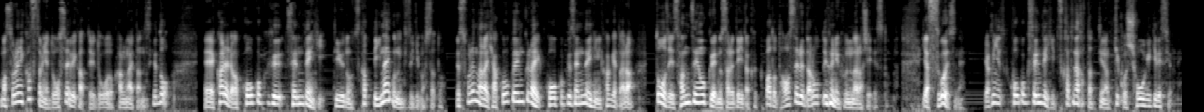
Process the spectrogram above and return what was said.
まあ、それに勝つためにはどうすればいいかっていうところを考えたんですけど、えー、彼らは広告宣伝費っていうのを使っていないことに気づきましたと。で、それなら100億円くらい広告宣伝費にかけたら、当時3000億円とされていたクックパッドを倒せるだろうというふうに踏んだらしいですと。いや、すごいですね。逆に広告宣伝費使ってなかったっていうのは結構衝撃ですよね。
